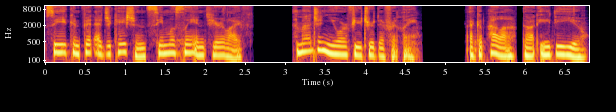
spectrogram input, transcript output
so you can fit education seamlessly into your life. Imagine your future differently at capella.edu.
